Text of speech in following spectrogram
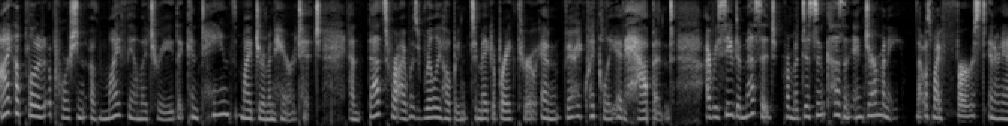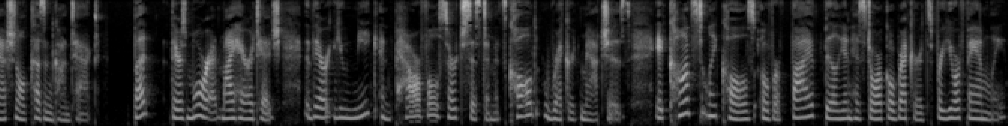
I uploaded a portion of my family tree that contains my German heritage, and that's where I was really hoping to make a breakthrough, and very quickly it happened. I received a message from a distant cousin in Germany. That was my first international cousin contact. But there's more at MyHeritage. Their unique and powerful search system, it's called Record Matches. It constantly calls over 5 billion historical records for your family.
